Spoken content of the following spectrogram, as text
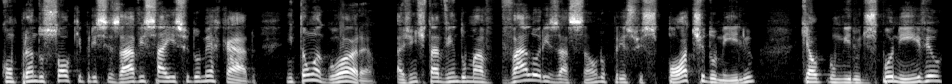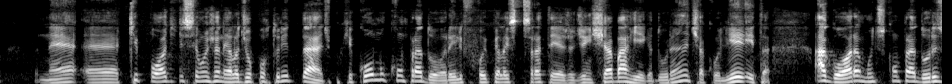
comprando só o que precisava e saísse do mercado. Então agora a gente está vendo uma valorização no preço spot do milho, que é o, o milho disponível, né, é, que pode ser uma janela de oportunidade, porque como o comprador ele foi pela estratégia de encher a barriga durante a colheita, Agora, muitos compradores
